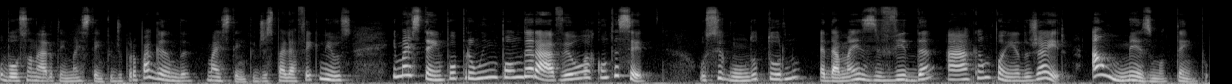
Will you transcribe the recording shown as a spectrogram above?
o Bolsonaro tem mais tempo de propaganda, mais tempo de espalhar fake news e mais tempo para um imponderável acontecer. O segundo turno é dar mais vida à campanha do Jair. Ao mesmo tempo,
